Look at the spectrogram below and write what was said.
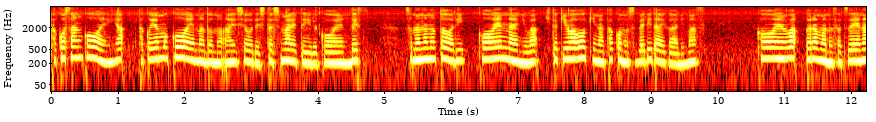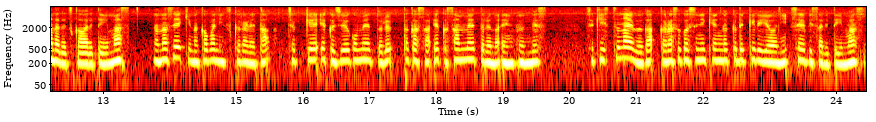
タコさん公園やタコ山公園などの愛称で親しまれている公園です。その名の通り公園内にはひときわ大きなタコの滑り台があります。公園はドラマの撮影などで使われています7世紀半ばに作られた直径約15メートル高さ約3メートルの円墳です。石室内部がガラス越しに見学できるように整備されています。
